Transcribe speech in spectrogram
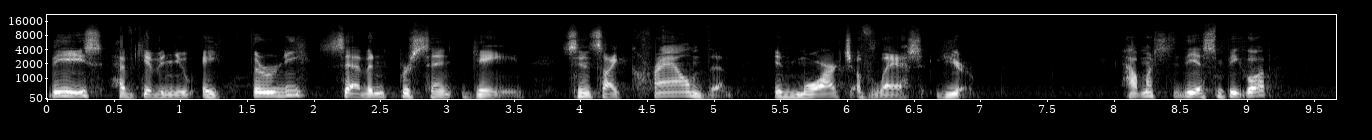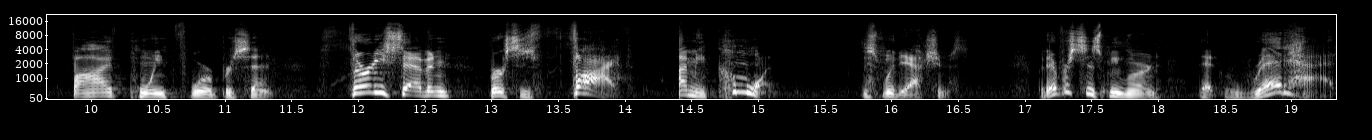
These have given you a 37% gain since I crowned them in March of last year. How much did the S&P go up? 5.4%. 37 versus 5. I mean, come on. This is where the action is. But ever since we learned that Red Hat,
